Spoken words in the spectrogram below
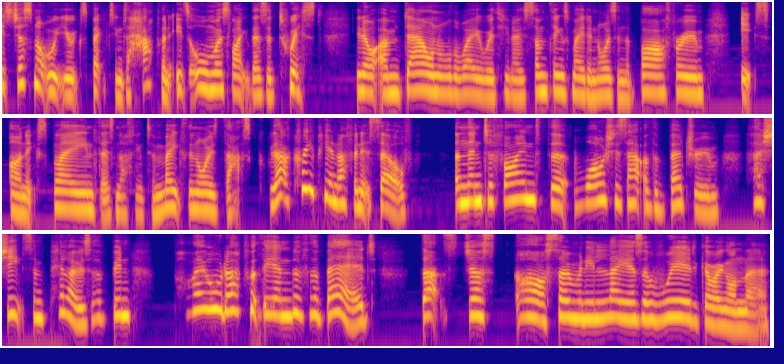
it's just not what you're expecting to happen. It's almost like there's a twist. You know, I'm down all the way with, you know, something's made a noise in the bathroom. It's unexplained. There's nothing to make the noise. That's that's creepy enough in itself. And then to find that while she's out of the bedroom, her sheets and pillows have been piled up at the end of the bed. That's just oh, so many layers of weird going on there.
